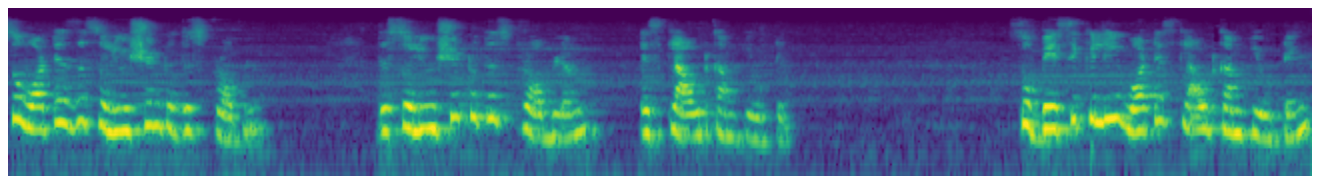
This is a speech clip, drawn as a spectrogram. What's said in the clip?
So what is the solution to this problem? The solution to this problem is cloud computing. So basically what is cloud computing?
